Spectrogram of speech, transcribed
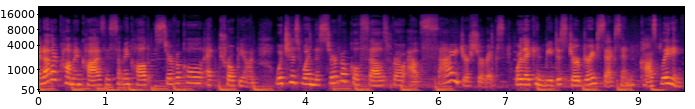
Another common cause is something called cervical ectropion, which is when the cervical cells grow outside your cervix, where they can be disturbed during sex and cause bleeding.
